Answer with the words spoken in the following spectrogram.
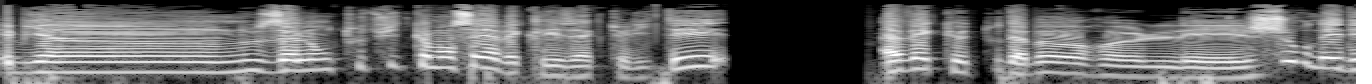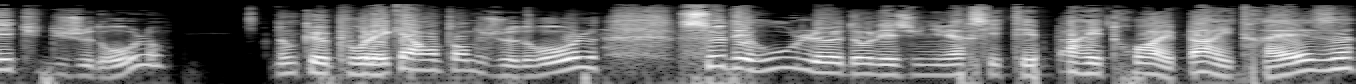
Eh bien, nous allons tout de suite commencer avec les actualités, avec tout d'abord euh, les journées d'études du jeu de rôle. Donc euh, pour les 40 ans du jeu de rôle, se déroule dans les universités Paris 3 et Paris 13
